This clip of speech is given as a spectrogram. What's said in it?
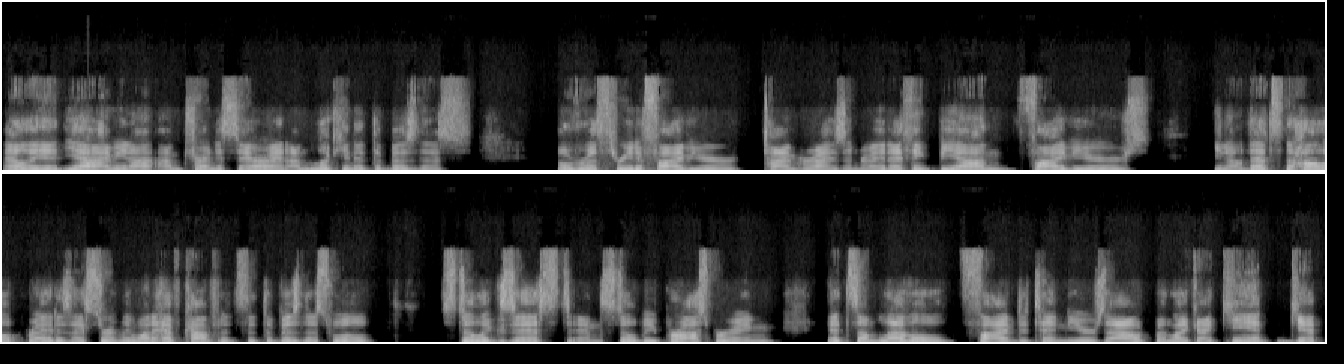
Elliot, yeah, I mean, I, I'm trying to say, all right, I'm looking at the business over a three to five year time horizon, right? I think beyond five years, you know, that's the hope, right? Is I certainly want to have confidence that the business will still exist and still be prospering at some level five to 10 years out. But like, I can't get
